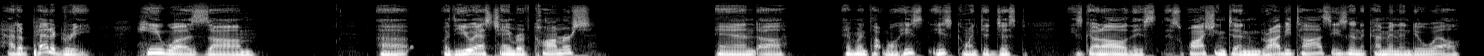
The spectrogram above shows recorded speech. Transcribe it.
had a pedigree. He was um, uh, with the U.S. Chamber of Commerce, and uh, everyone thought, well, he's he's going to just he's got all of this this Washington gravitas. He's going to come in and do well.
